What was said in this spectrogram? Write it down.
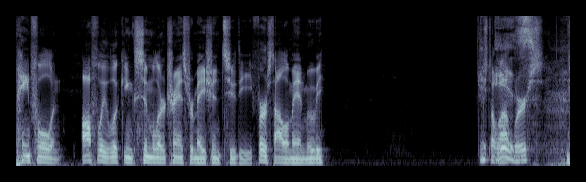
painful and awfully looking similar transformation to the first Hollow Man movie. Just It a lot is. worse.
